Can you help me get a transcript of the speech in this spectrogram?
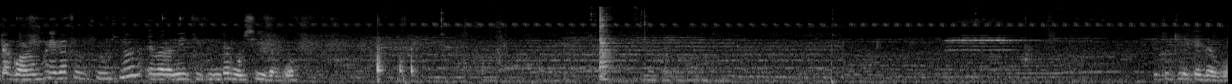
জলটা গরম হয়ে গেছে উষ্ণ উষ্ণ এবার আমি টিফিনটা বসিয়ে দেবো। একটু ঢেকে দেবো?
